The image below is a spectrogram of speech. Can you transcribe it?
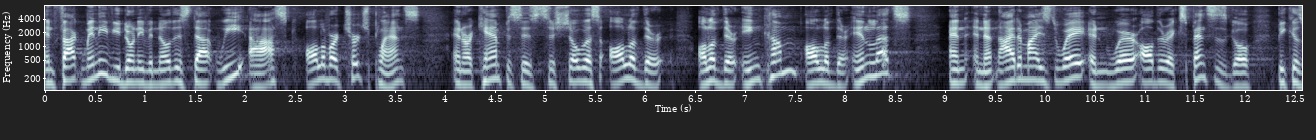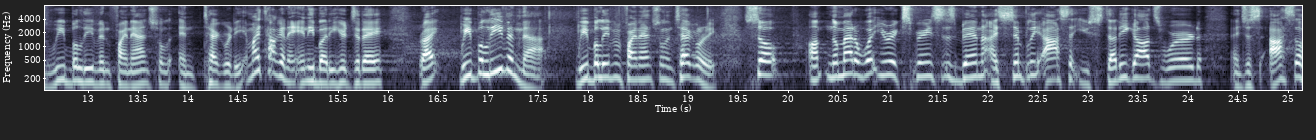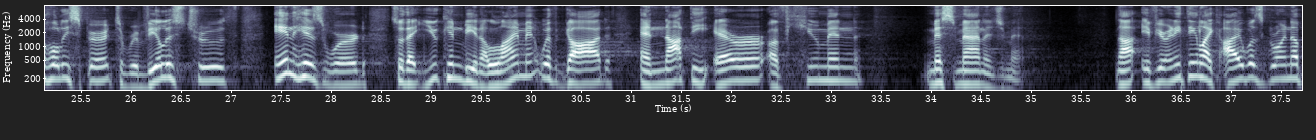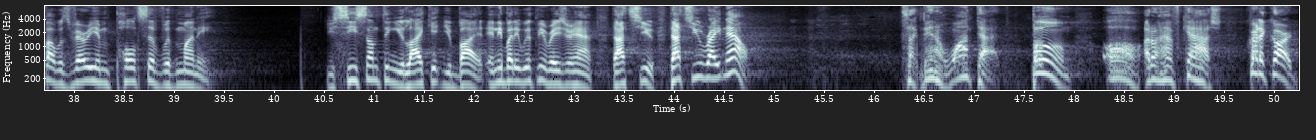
In fact, many of you don't even know this that we ask all of our church plants and our campuses to show us all of their all of their income, all of their inlets, and in an itemized way, and where all their expenses go, because we believe in financial integrity. Am I talking to anybody here today? Right? We believe in that. We believe in financial integrity. So um, no matter what your experience has been, I simply ask that you study God's word and just ask the Holy Spirit to reveal His truth in His word so that you can be in alignment with God and not the error of human mismanagement. Now, if you're anything like I was growing up, I was very impulsive with money. You see something, you like it, you buy it. Anybody with me? Raise your hand. That's you. That's you right now. It's like, man, I want that. Boom. Oh, I don't have cash credit card.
